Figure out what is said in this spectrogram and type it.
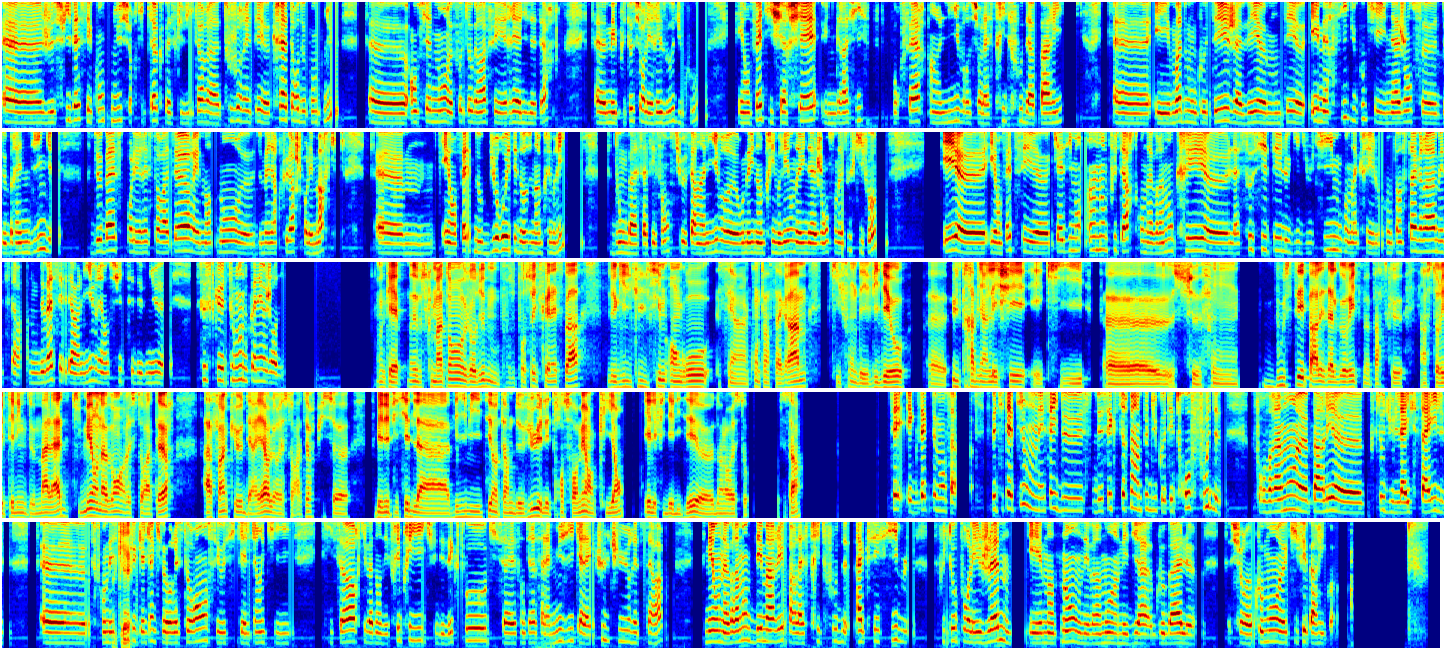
je suivais ses contenus sur TikTok parce que Victor a toujours été créateur de contenu, anciennement photographe et réalisateur, mais plutôt sur les réseaux du coup. Et en fait, il cherchait une graphiste pour faire un livre sur la street food à Paris. et moi, de mon côté, j'avais monté Emercy, du coup, qui est une agence de branding de base pour les restaurateurs et maintenant euh, de manière plus large pour les marques. Euh, et en fait, nos bureaux étaient dans une imprimerie. Donc bah, ça fait sens, tu veux faire un livre, on a une imprimerie, on a une agence, on a tout ce qu'il faut. Et, euh, en fait, c'est quasiment un an plus tard qu'on a vraiment créé la société, le guide ultime, qu'on a créé le compte Instagram, etc. Donc de base, c'était un livre et ensuite, c'est devenu tout ce que tout le monde connaît aujourd'hui. Ok, parce que maintenant, aujourd'hui, pour, ceux qui ne connaissent pas, le Guild Ultime, en gros, c'est un compte Instagram qui font des vidéos euh, ultra bien léchées et qui euh, se font booster par les algorithmes parce que un storytelling de malade qui met en avant un restaurateur afin que derrière le restaurateur puisse euh, bénéficier de la visibilité en termes de vues et les transformer en clients et les fidéliser dans le resto. C'est ça? C'est exactement ça. Petit à petit, on essaye de, s'extirper un peu du côté trop food pour vraiment euh, parler euh, plutôt du lifestyle. Euh, parce qu'on estime que quelqu'un qui va au restaurant, c'est aussi quelqu'un qui, qui sort, qui va dans des friperies, qui fait des expos, qui s'intéresse à la musique, à la culture, etc. Mais on a vraiment démarré par la street food accessible plutôt pour les jeunes. Et maintenant, on est vraiment un média global sur comment kiffer Paris. Quoi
